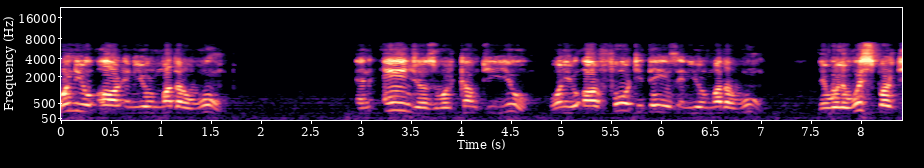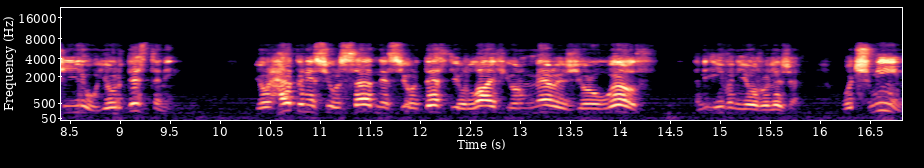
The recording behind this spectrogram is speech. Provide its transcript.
when you are in your mother womb, and angels will come to you when you are 40 days in your mother womb. They will whisper to you your destiny, your happiness, your sadness, your death, your life, your marriage, your wealth, and even your religion. Which mean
